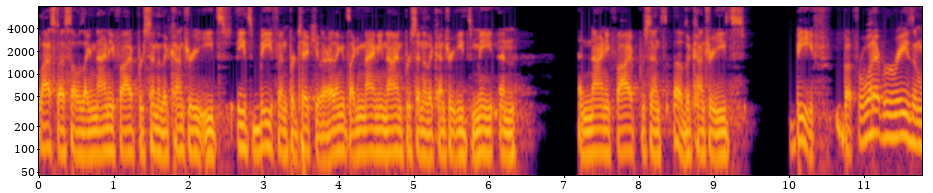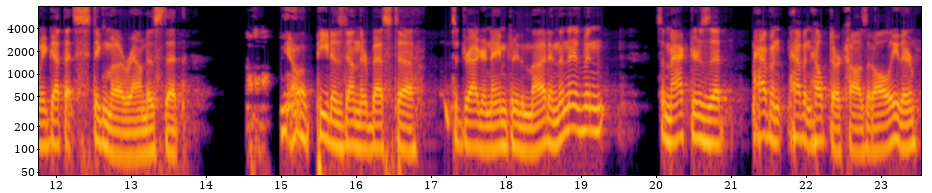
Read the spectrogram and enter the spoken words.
last I saw was like ninety five percent of the country eats eats beef in particular. I think it's like ninety nine percent of the country eats meat and and ninety five percent of the country eats beef. But for whatever reason, we've got that stigma around us that you know, PETA's done their best to to drag her name through the mud, and then there's been some actors that haven't haven't helped our cause at all either.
